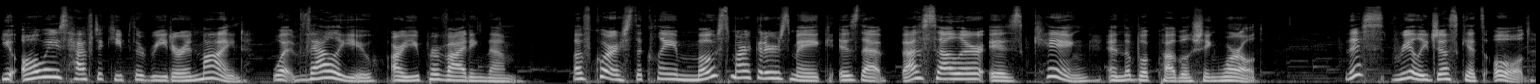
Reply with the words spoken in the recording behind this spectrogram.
you always have to keep the reader in mind. What value are you providing them? Of course, the claim most marketers make is that bestseller is king in the book publishing world. This really just gets old.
